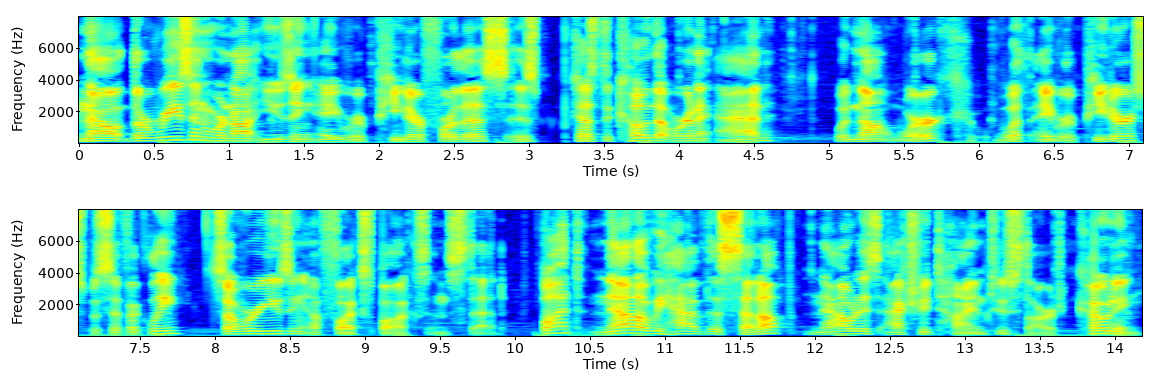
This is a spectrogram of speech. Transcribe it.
Now, the reason we're not using a repeater for this is because the code that we're going to add would not work with a repeater specifically. So we're using a flexbox instead. But now that we have this set up, now it is actually time to start coding.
